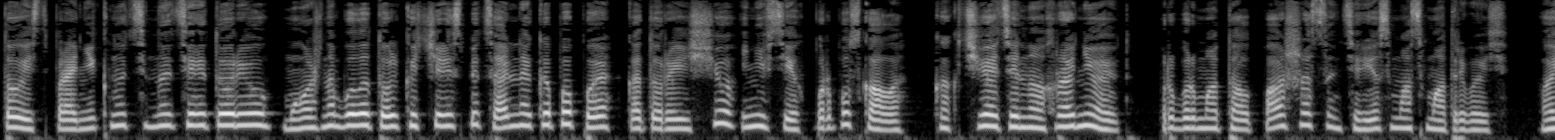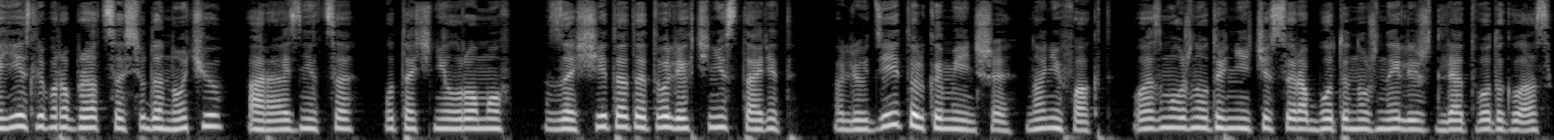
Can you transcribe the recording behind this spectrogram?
То есть проникнуть на территорию можно было только через специальное КПП, которое еще и не всех пропускало. «Как тщательно охраняют!» – пробормотал Паша с интересом осматриваясь. «А если пробраться сюда ночью? А разница?» – уточнил Ромов. Защита от этого легче не станет. Людей только меньше, но не факт. Возможно, утренние часы работы нужны лишь для отвода глаз.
